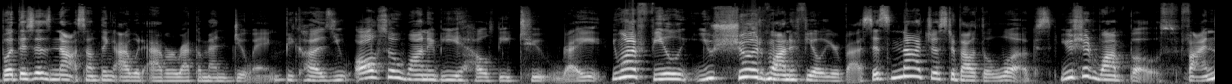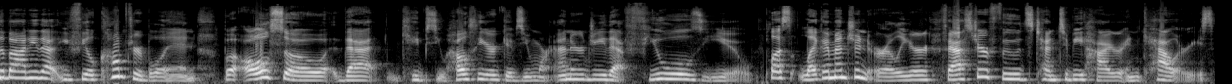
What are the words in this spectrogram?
but this is not something I would ever recommend doing because you also want to be healthy too, right? You want to feel you should want to feel your best. It's not just about the looks. You should want both. Find the body that you feel comfortable in, but also that keeps you healthier, gives you more energy, that fuels you. Plus, like I mentioned earlier, faster foods tend to be higher in calories.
